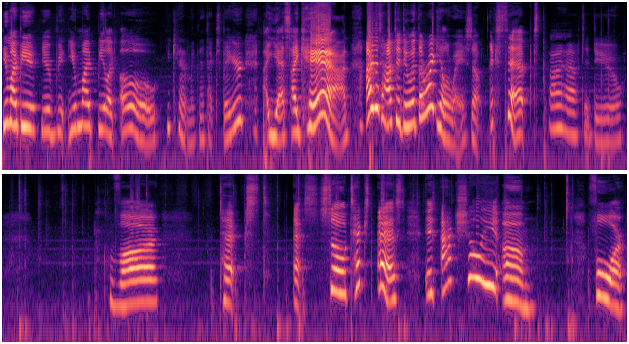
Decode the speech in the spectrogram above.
You might be you you might be like, oh, you can't make the text bigger. Uh, yes, I can. I just have to do it the regular way. So, except I have to do var text s. So text s is actually um for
